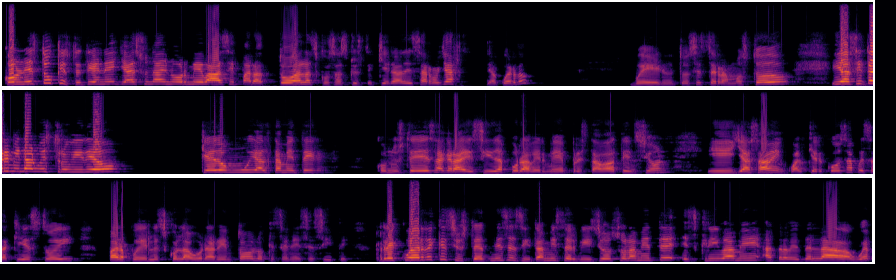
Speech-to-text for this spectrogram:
Con esto que usted tiene ya es una enorme base para todas las cosas que usted quiera desarrollar, ¿de acuerdo? Bueno, entonces cerramos todo. Y así termina nuestro video. Quedo muy altamente con ustedes agradecida por haberme prestado atención y ya saben, cualquier cosa, pues aquí estoy para poderles colaborar en todo lo que se necesite. Recuerde que si usted necesita mi servicio, solamente escríbame a través de la web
